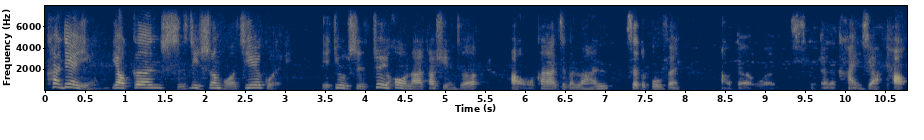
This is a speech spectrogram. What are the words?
看电影要跟实际生活接轨，也就是最后呢，他选择好，我看看这个蓝色的部分，好的，我给大家看一下，好，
